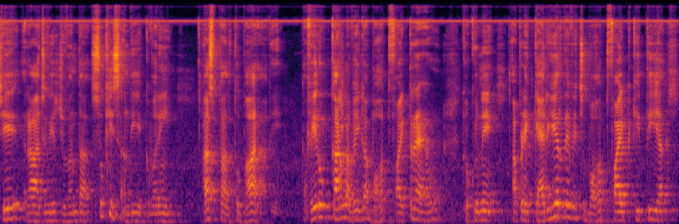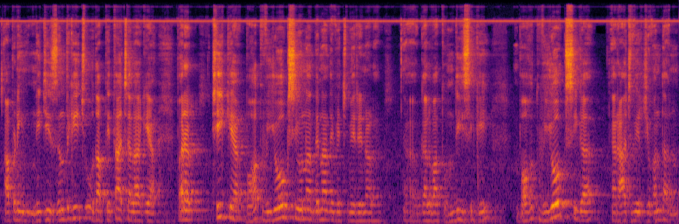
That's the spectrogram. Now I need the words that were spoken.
ਜੇ ਰਾਜਵੀਰ ਜਵੰਦਾ ਸੁਖੀ ਸੰਦੀ ਇੱਕ ਵਾਰੀ ਹਸਪਤਾਲ ਤੋਂ ਬਾਹਰ ਆਵੇ। ਤਾਂ ਫਿਰ ਉਹ ਕਰ ਲਵੇਗਾ, ਬਹੁਤ ਫਾਈਟਰ ਹੈ ਉਹ, ਕਿਉਂਕਿ ਉਹਨੇ ਆਪਣੇ ਕੈਰੀਅਰ ਦੇ ਵਿੱਚ ਬਹੁਤ ਫਾਈਟ ਕੀਤੀ ਆ, ਆਪਣੀ ਨਿੱਜੀ ਜ਼ਿੰਦਗੀ 'ਚ ਉਹਦਾ ਪਿਤਾ ਚਲਾ ਗਿਆ। ਪਰ ਠੀਕ ਹੈ ਬਹੁਤ ਵਿਯੋਗ ਸੀ ਉਹਨਾਂ ਦਿਨਾਂ ਦੇ ਵਿੱਚ ਮੇਰੇ ਨਾਲ ਗੱਲਬਾਤ ਹੁੰਦੀ ਸੀਗੀ। ਬਹੁਤ ਵਿਯੋਗ ਸੀਗਾ ਰਾਜਵੀਰ ਜਵੰਦਾ ਨੂੰ।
